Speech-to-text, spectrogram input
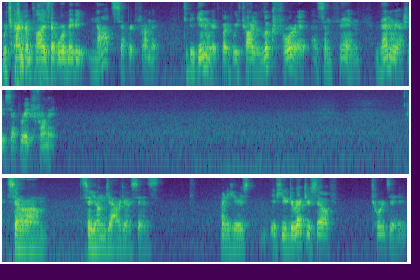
Which kind of implies that we're maybe not separate from it to begin with, but if we try to look for it as something, then we actually separate from it. So, um, so young Zhao says, when he hears, if you direct yourself towards it,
